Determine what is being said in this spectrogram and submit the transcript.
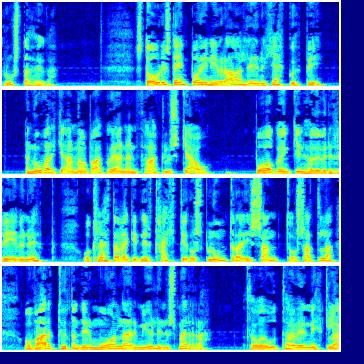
rústahauga. Stóri steinbóin yfir aðliðinu hjekk uppi en nú var ekki annað á bakvegan en þaklu skjá. Bógöngin hafðu verið rifin upp og klettaveggirnir tættir og splundraði í sand og salla og varturtandir mólaðir mjölinu smerra. Þó að úthafið mikla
